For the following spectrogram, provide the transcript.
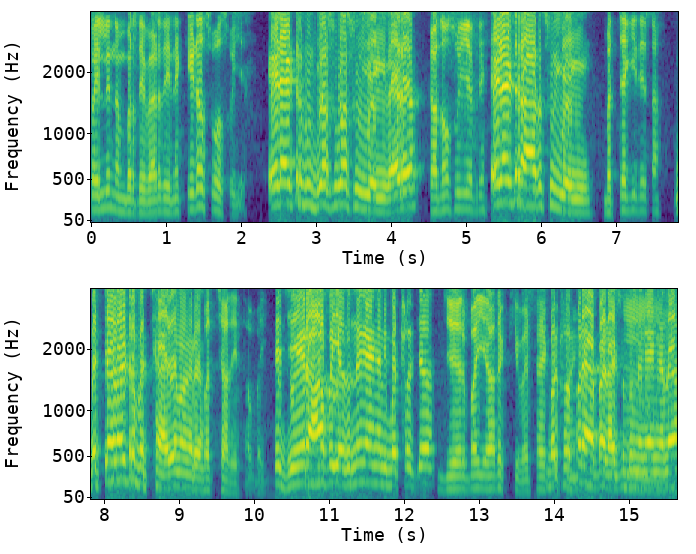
ਪਹਿਲੇ ਨੰਬਰ ਤੇ ਬੈਠਦੇ ਨੇ ਕਿਹੜਾ ਸੂਆ ਸੂਈ ਹੈ? ਇਹ ਡਾਕਟਰ ਦੂਜਾ ਸੂਆ ਸੂਈ ਹੈਗੀ ਵੈੜ। ਇਹ ਕਦੋਂ ਸੂਈ ਹੈ ਵੀਰੇ? ਡਾਕਟਰ ਰਾਤ ਸੂਈ ਹੈਗੀ। ਬੱਚਾ ਕੀ ਦੇਤਾ? ਬੱਚਾ ਡਾਕਟਰ ਬੱਚਾ ਇਹਦੇ ਮਗਰ। ਬੱਚਾ ਦੇਤਾ ਬਾਈ। ਤੇ ਜੇਰ ਆ ਪਈ ਆ ਦੁੰਨੇ ਗਾਂਗਾਂ ਦੀ ਬੱਠਲ ਚ। ਜੇਰ ਬਾਈ ਆ ਰੱਖੀ ਬੈਠਾ ਇੱਕ ਬੱਠਲ ਭਰਿਆ ਪਿਆ ਡਾਕਟਰ ਦੁੰਨੇ ਗਾਂਗਾਂ ਦਾ।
